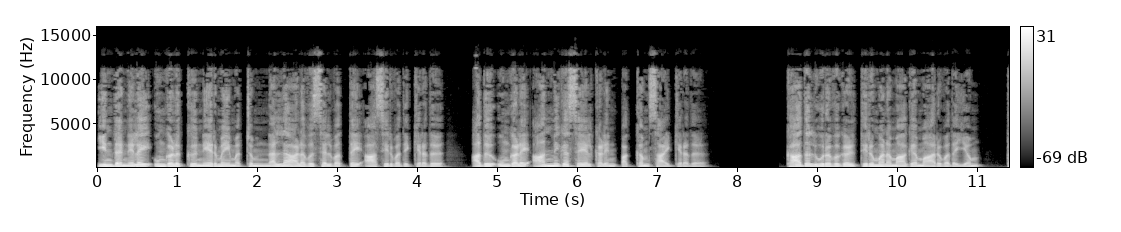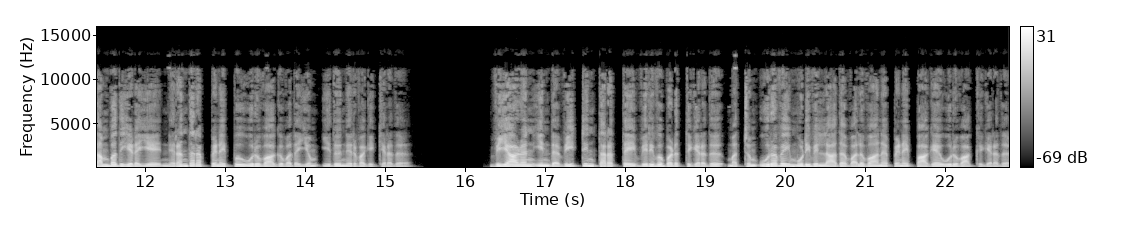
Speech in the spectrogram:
இந்த நிலை உங்களுக்கு நேர்மை மற்றும் நல்ல அளவு செல்வத்தை ஆசிர்வதிக்கிறது அது உங்களை ஆன்மீக செயல்களின் பக்கம் சாய்க்கிறது. காதல் உறவுகள் திருமணமாக மாறுவதையும் தம்பதியிடையே நிரந்தரப் பிணைப்பு உருவாகுவதையும் இது நிர்வகிக்கிறது. வியாழன் இந்த வீட்டின் தரத்தை விரிவுபடுத்துகிறது மற்றும் உறவை முடிவில்லாத வலுவான பிணைப்பாக உருவாக்குகிறது.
